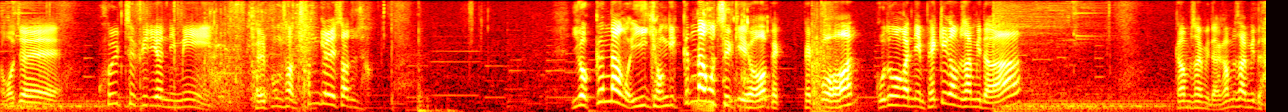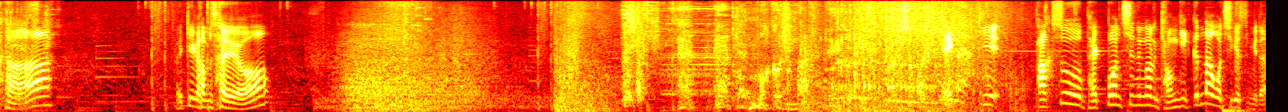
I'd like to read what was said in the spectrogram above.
어제 콜트 휘리어님이 별풍선 1000개를 쏴주자 이거 끝나고 이 경기 끝나고 칠게요. 100, 100번. 고등어가님 100개 감사합니다. 감사합니다. 감사합니다. 100개 감사해요 먹거리만 100개 박수 100번 치는 건 경기 끝나고 치겠습니다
